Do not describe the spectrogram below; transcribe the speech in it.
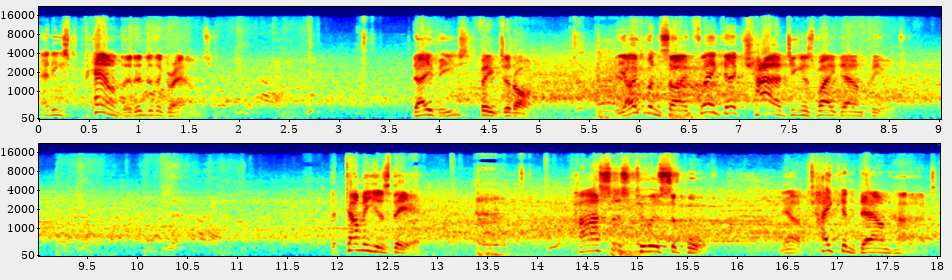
And he's pounded into the ground. Davies feeds it on. The open side flanker charging his way downfield. The dummy is there. Passes to his support. Now taken down hard.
